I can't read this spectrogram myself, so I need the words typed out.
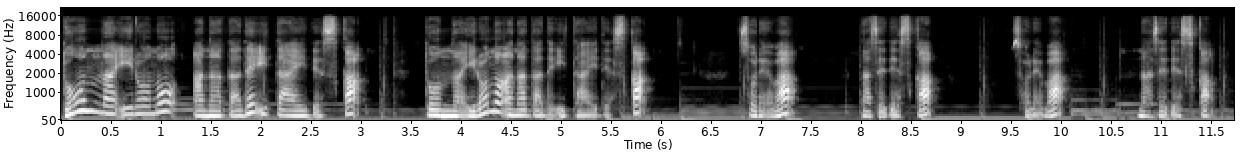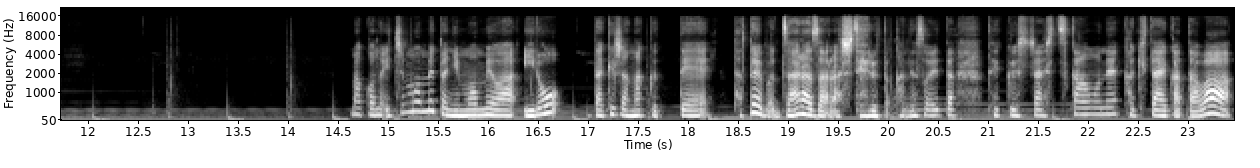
どんな色のあなたでいたいですか？どんな色のあなたでいたいですか？それはなぜですか？それはなぜですか？まあこの1問目と2問目は色だけじゃなくって例えばザラザラしてるとかねそういったテクスチャー質感をね書きたい方は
